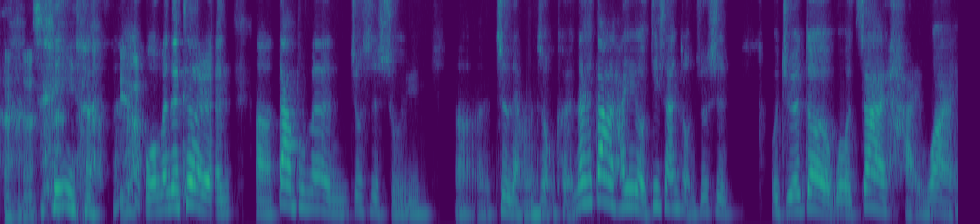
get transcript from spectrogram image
所以呢 我们的客人呃，大部分就是属于呃这两种客人。那当然还有第三种，就是我觉得我在海外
